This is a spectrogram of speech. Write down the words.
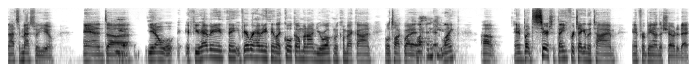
not to mess with you. And uh, you know, if you have anything, if you ever have anything like cool coming on, you're welcome to come back on. We'll talk about it Well, at, at length. Um, and but seriously, thank you for taking the time and for being on the show today.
